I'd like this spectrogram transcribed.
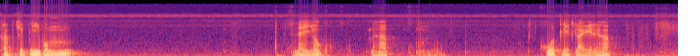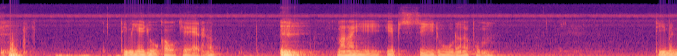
ครับคลิปนี้ผม ได้ยกนะครับ คตรเหล็กไหลนะครับ ที่มีอายุเก่าแก่นะครับ มาให้ FC ดูนะครับผม ที่มัน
